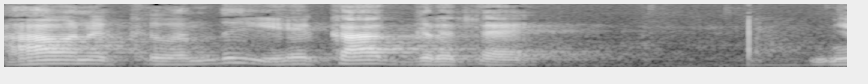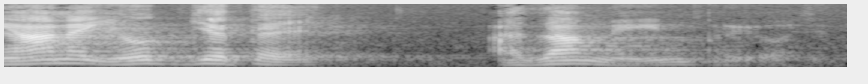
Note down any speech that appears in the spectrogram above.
அவனுக்கு வந்து ஏகாகிரதை ஞான யோக்கியத்தை அதுதான் மெயின் பிரயோஜனம்.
